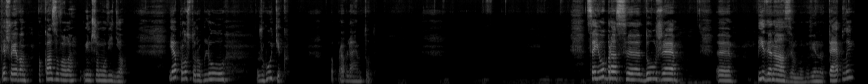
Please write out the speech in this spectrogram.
те, що я вам показувала в іншому відео. Я просто роблю жгутик. Поправляємо тут. Цей образ е, дуже е, піде на зиму. Він теплий.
